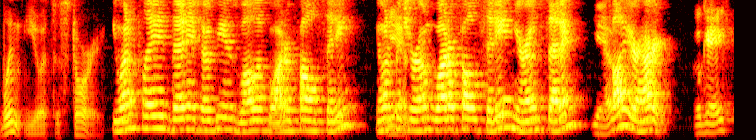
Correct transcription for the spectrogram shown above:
wouldn't you? It's a story. You want to play Dinotopia's well of Waterfall City? You want to Yes. put your own waterfall city in your own setting? Yes. Follow your heart. Okay.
